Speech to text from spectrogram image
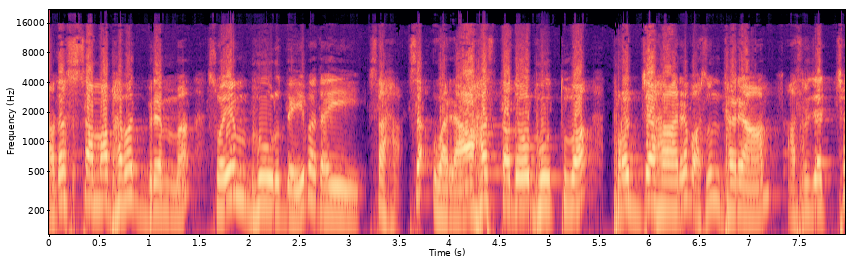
തതസമഭവത് ബ്രഹ്മ സ്വയംഭൂർദൈവതൈ സഹ സ വരാഹസ്തോ ഭൂത്വ പ്രോജ്ജഹാര വസുന്ധരാം അസൃജച്ഛ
